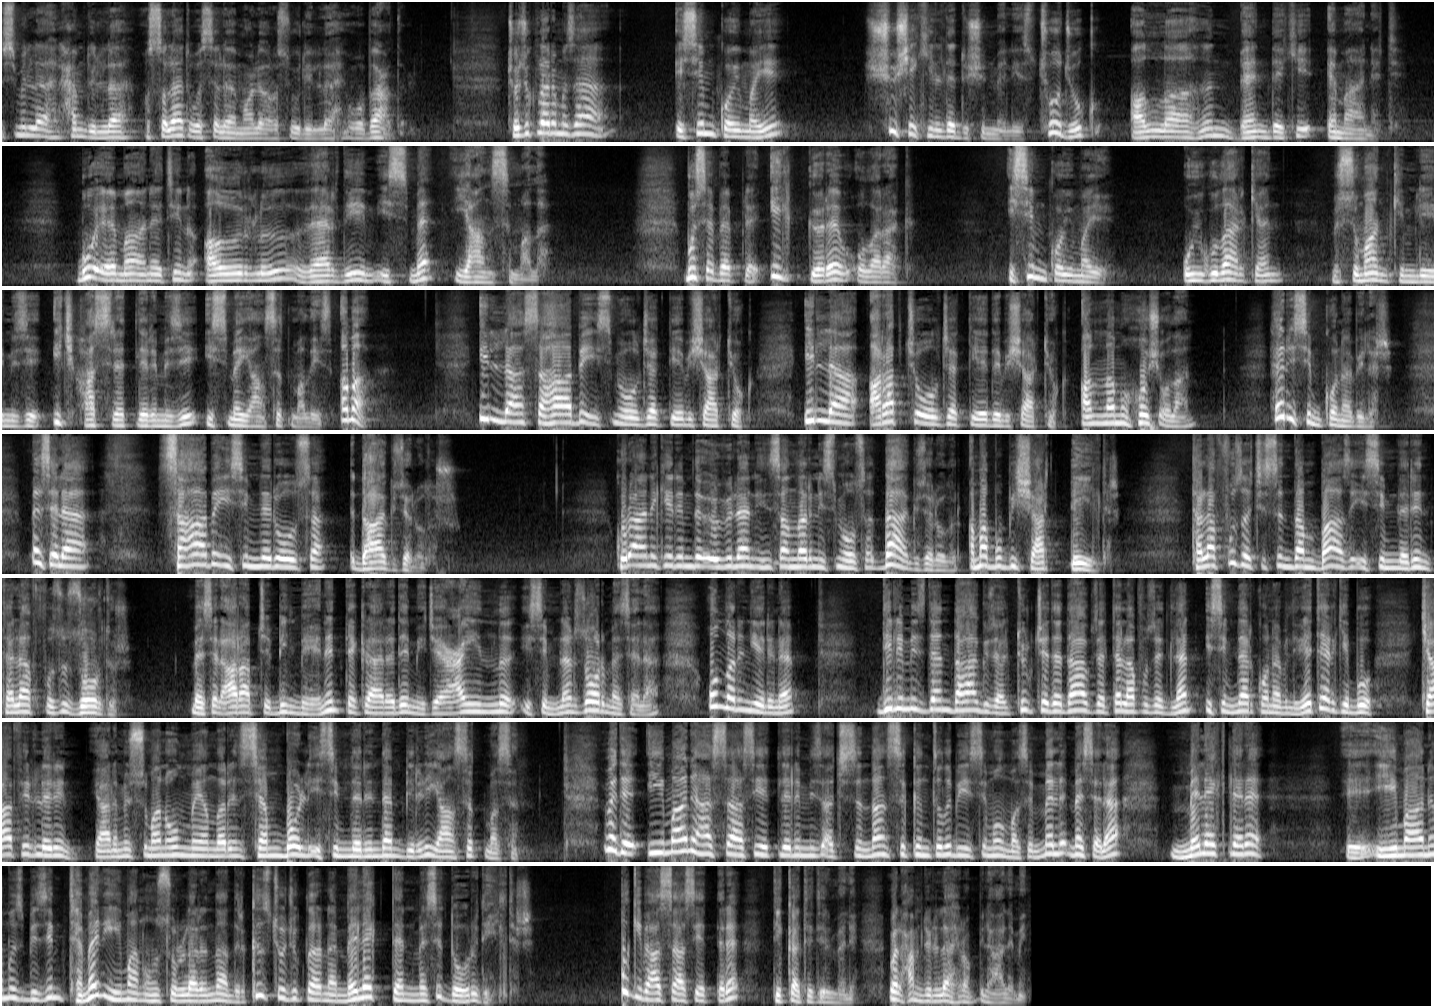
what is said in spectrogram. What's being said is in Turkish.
Bismillah, elhamdülillah, ve salatu ve selamu ala Resulillah ve ba'd. Çocuklarımıza isim koymayı şu şekilde düşünmeliyiz. Çocuk Allah'ın bendeki emaneti. Bu emanetin ağırlığı verdiğim isme yansımalı. Bu sebeple ilk görev olarak isim koymayı uygularken Müslüman kimliğimizi, iç hasretlerimizi isme yansıtmalıyız. Ama illa sahabe ismi olacak diye bir şart yok. İlla Arapça olacak diye de bir şart yok. Anlamı hoş olan her isim konabilir. Mesela sahabe isimleri olsa daha güzel olur. Kur'an-ı Kerim'de övülen insanların ismi olsa daha güzel olur. Ama bu bir şart değildir telaffuz açısından bazı isimlerin telaffuzu zordur. Mesela Arapça bilmeyenin tekrar edemeyeceği aynlı isimler zor mesela. Onların yerine dilimizden daha güzel, Türkçe'de daha güzel telaffuz edilen isimler konabilir. Yeter ki bu kafirlerin yani Müslüman olmayanların sembol isimlerinden birini yansıtmasın. Ve de imani hassasiyetlerimiz açısından sıkıntılı bir isim olmasın. mesela meleklere e, imanımız bizim temel iman unsurlarındandır. Kız çocuklarına melek denmesi doğru değildir. Bu gibi hassasiyetlere dikkat edilmeli. Velhamdülillahi Rabbil Alemin.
